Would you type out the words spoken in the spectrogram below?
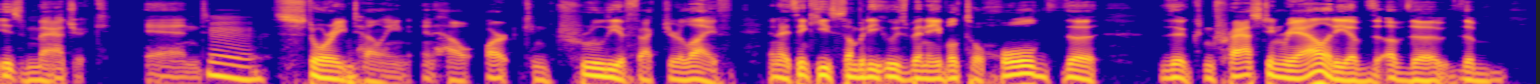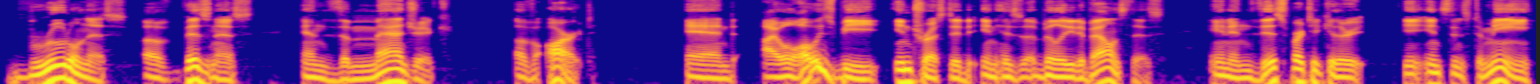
is magic and mm. storytelling and how art can truly affect your life. And I think he's somebody who's been able to hold the the contrasting reality of the, of the the brutalness of business and the magic of art. And I will always be interested in his ability to balance this. And in this particular instance, to me,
